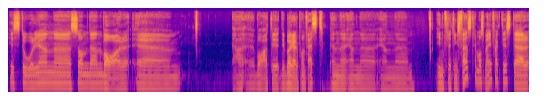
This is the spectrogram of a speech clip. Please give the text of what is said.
historien eh, som den var ehm, var att det, det, började på en fest, en, en, en eh, inflyttningsfest hemma hos mig faktiskt, där,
